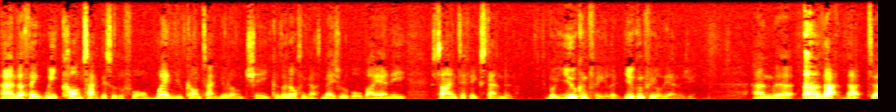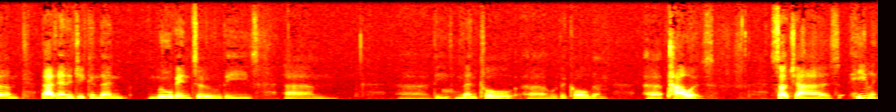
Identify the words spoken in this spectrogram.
And I think we contact this other form when you contact your own chi, because I don't think that's measurable by any scientific standard. But you can feel it, you can feel the energy. And uh, that, that, um, that energy can then move into these, um, uh, these mental, uh, what do they call them, uh, powers such as healing.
